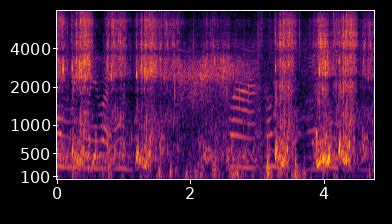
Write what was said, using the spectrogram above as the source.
ลงไปดูดีกว่านู่นว่าต้องมีของอะไรต้องเก็บไหม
